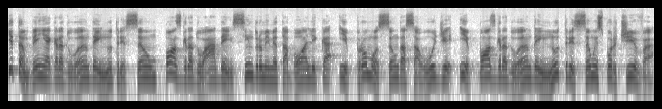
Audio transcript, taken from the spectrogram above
que também é graduanda em nutrição, pós-graduada em síndrome metabólica e promoção da saúde e pós-graduanda em nutrição esportiva.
